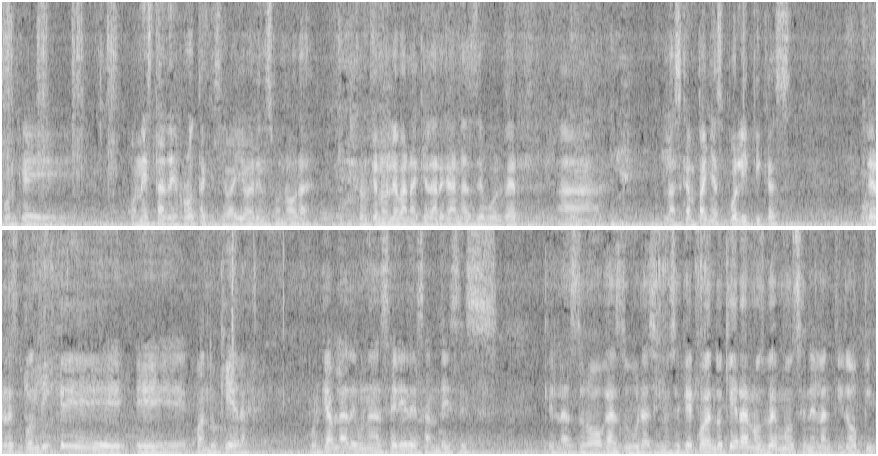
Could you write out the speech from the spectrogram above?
porque con esta derrota que se va a llevar en Sonora, creo que no le van a quedar ganas de volver a las campañas políticas. Le respondí que eh, cuando quiera, porque habla de una serie de sandeces, que las drogas duras y no sé qué. Cuando quiera nos vemos en el antidoping.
